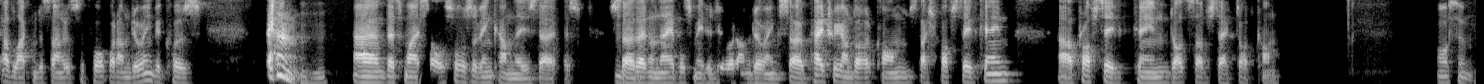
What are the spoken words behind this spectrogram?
I'd like them to sign up to support what I'm doing because mm-hmm. Uh, that's my sole source of income these days. So mm-hmm. that enables me to do what I'm doing. So patreon.com slash prof Steve Keen, uh, profstevekeen.substack.com. Awesome.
